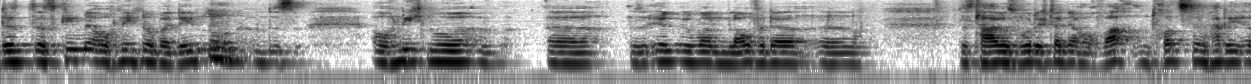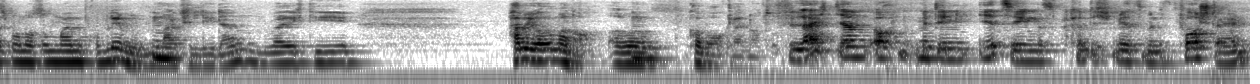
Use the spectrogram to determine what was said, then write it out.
das, das ging mir auch nicht nur bei dem so Mhm. und es auch nicht nur, äh, also ir- irgendwann im Laufe der, äh, des Tages wurde ich dann ja auch wach und trotzdem hatte ich erstmal noch so meine Probleme mit Mhm. manchen Liedern, weil ich die, habe ich auch immer noch, aber Mhm. kommen auch gleich noch zu. Vielleicht ja auch mit dem jetzigen, das könnte ich mir zumindest vorstellen.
